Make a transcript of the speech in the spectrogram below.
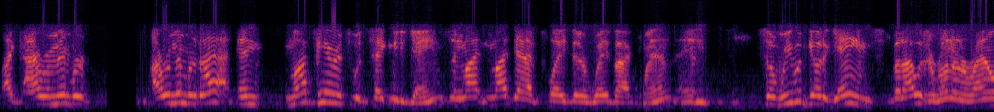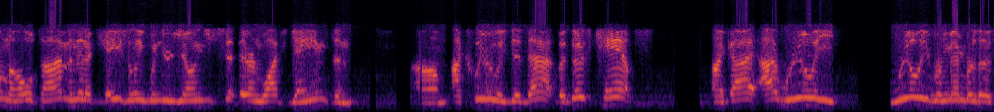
Like I remember I remember that. And my parents would take me to games, and my my dad played there way back when, and so we would go to games. But I was running around the whole time, and then occasionally, when you're young, you sit there and watch games, and um, I clearly did that. But those camps, like I, I really, really remember those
